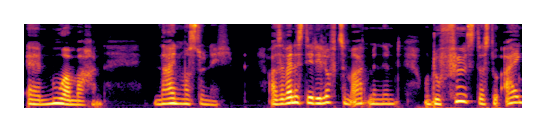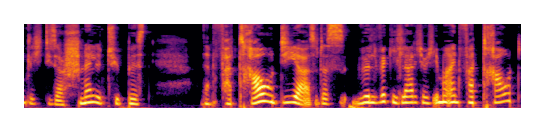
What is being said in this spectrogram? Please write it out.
äh, nur machen. Nein, musst du nicht. Also wenn es dir die Luft zum Atmen nimmt und du fühlst, dass du eigentlich dieser schnelle Typ bist, dann vertrau dir. Also das will wirklich, lade ich euch immer ein, vertraut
